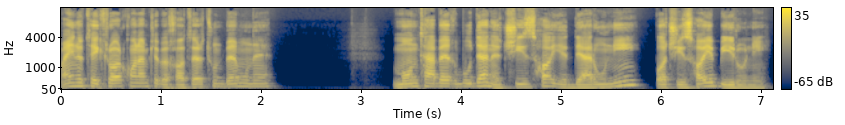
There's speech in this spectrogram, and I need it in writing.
من اینو تکرار کنم که به خاطرتون بمونه منطبق بودن چیزهای درونی با چیزهای بیرونی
